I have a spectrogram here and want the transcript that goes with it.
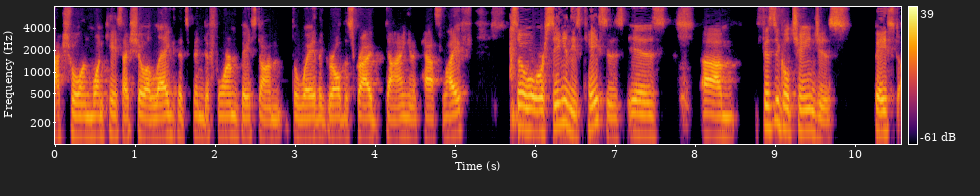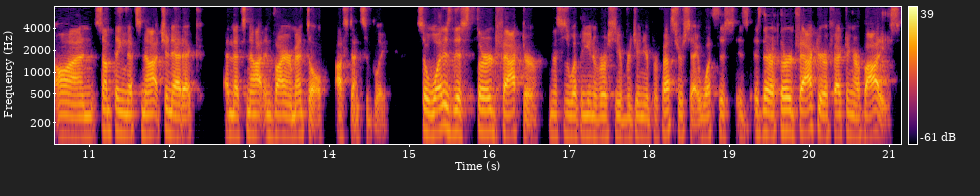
actual, in one case, I show a leg that's been deformed based on the way the girl described dying in a past life. So, what we're seeing in these cases is um, physical changes based on something that's not genetic and that's not environmental, ostensibly. So, what is this third factor? And this is what the University of Virginia professors say. What's this? Is, is there a third factor affecting our bodies?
